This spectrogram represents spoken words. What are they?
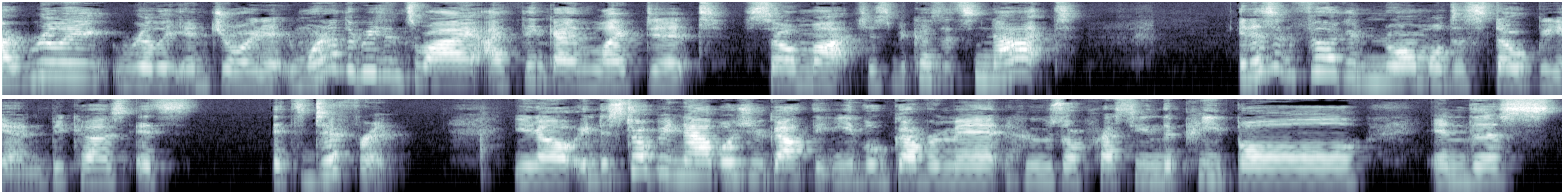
I really, really enjoyed it. And one of the reasons why I think I liked it so much is because it's not, it doesn't feel like a normal dystopian because it's, it's different. You know, in dystopian novels, you got the evil government who's oppressing the people in this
